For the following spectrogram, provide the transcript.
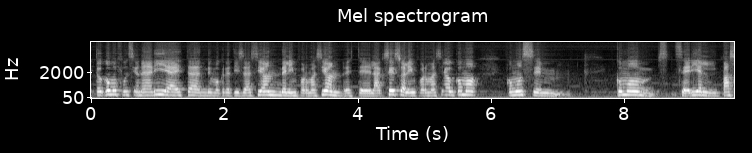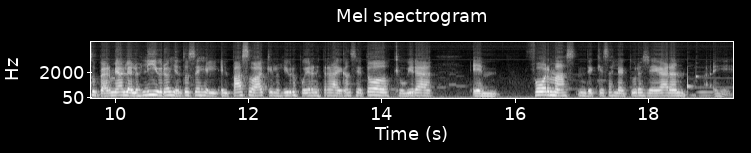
esto? ¿Cómo funcionaría esta democratización de la información? Este, el acceso a la información, ¿cómo, cómo se cómo sería el paso permeable a los libros y entonces el, paso a que los libros pudieran estar al alcance de todos, que hubiera em, formas de que esas lecturas llegaran eh,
